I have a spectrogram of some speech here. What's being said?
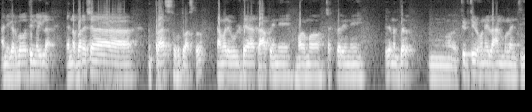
आणि गर्भवती महिला यांना बऱ्याचशा त्रास होतो असतो. त्यामध्ये उलट्या ताप येणे मळमळ चक्कर येणे त्याच्यानंतर चिडचिड होणे लहान मुलांची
